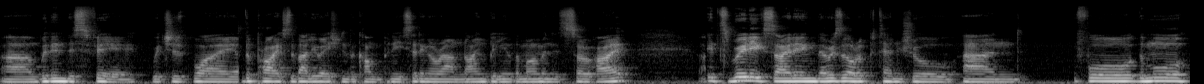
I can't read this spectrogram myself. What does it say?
uh, within this sphere, which is why the price, the valuation of the company, sitting around nine billion at the moment, is so high. It's really exciting. There is a lot of potential, and for the more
